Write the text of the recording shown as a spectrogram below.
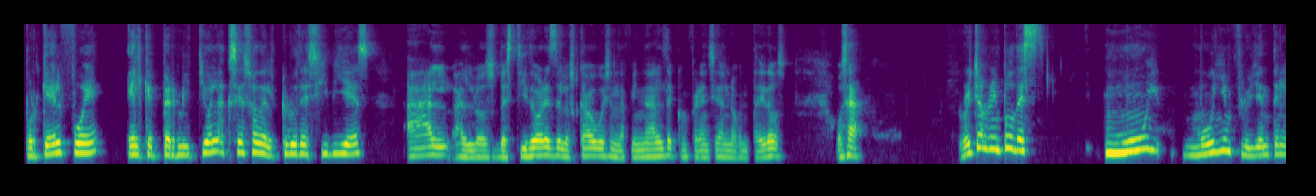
porque él fue el que permitió el acceso del crew de CBS a los vestidores de los Cowboys en la final de conferencia del 92. O sea, Richard Rimple es muy, muy influyente en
